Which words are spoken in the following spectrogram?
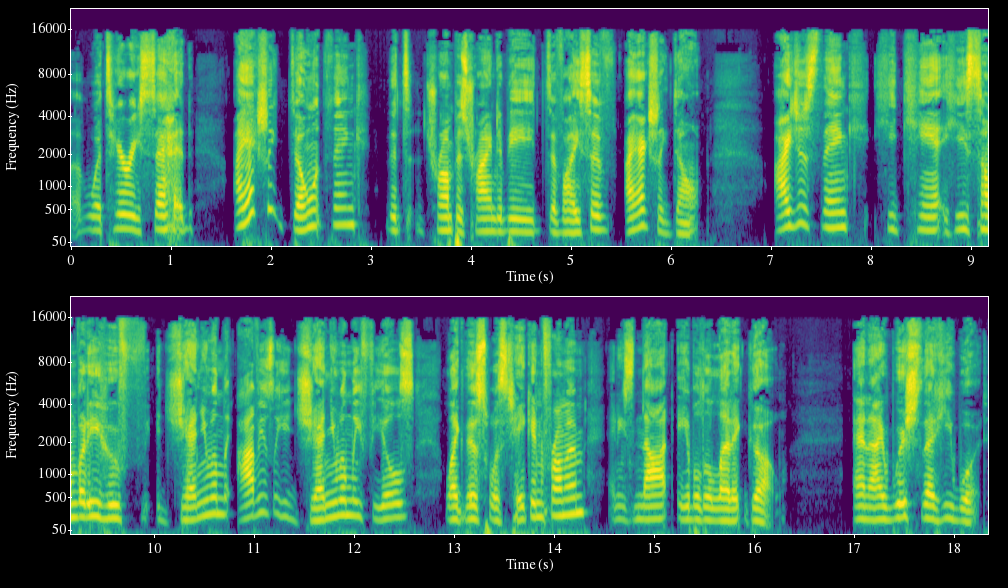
uh, what Terry said. I actually don't think that Trump is trying to be divisive. I actually don't. I just think he can't. He's somebody who f- genuinely, obviously, he genuinely feels like this was taken from him and he's not able to let it go. And I wish that he would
